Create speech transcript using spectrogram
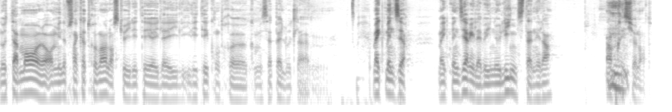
notamment euh, en 1980 lorsqu'il était, il, a- il- il était contre, euh, comment il s'appelle l'autre là, Mike Menzer. Mike Menzer, il avait une ligne cette année-là impressionnante.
